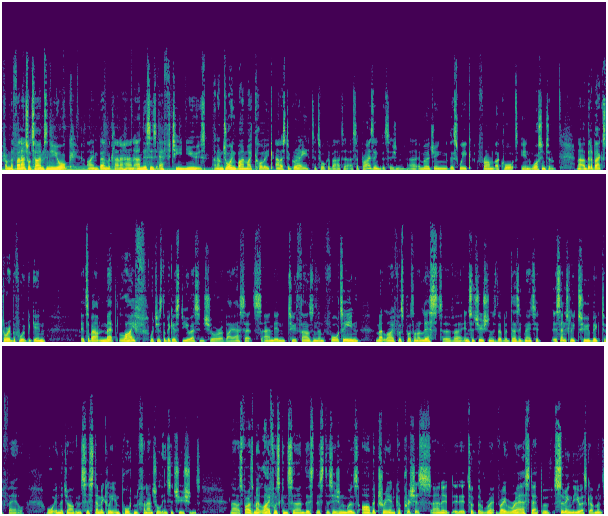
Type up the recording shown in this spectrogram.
From the Financial Times in New York, I'm Ben McLannahan, and this is FT News. And I'm joined by my colleague Alistair Gray to talk about a, surprising decision uh, emerging this week from a court in Washington. Now, a bit of backstory before we begin. It's about MetLife, which is the biggest US insurer by assets. And in 2014, MetLife was put on a list of uh, institutions that were designated essentially too big to fail, or in the jargon, systemically important financial institutions. Now, as far as MetLife was concerned, this, this decision was arbitrary and capricious, and it, it, it took the re- very rare step of suing the US government,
